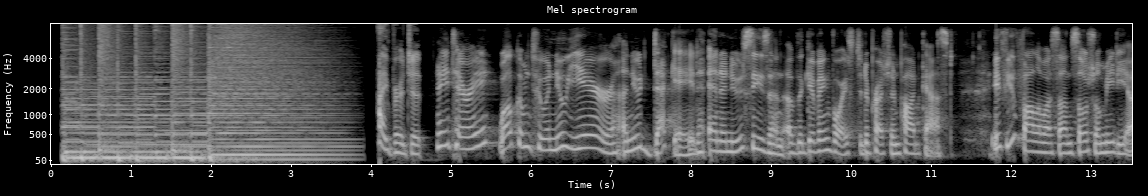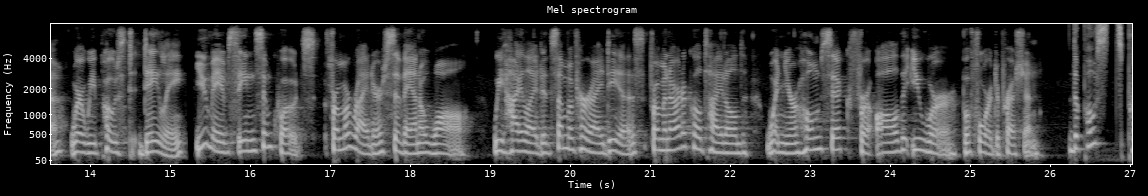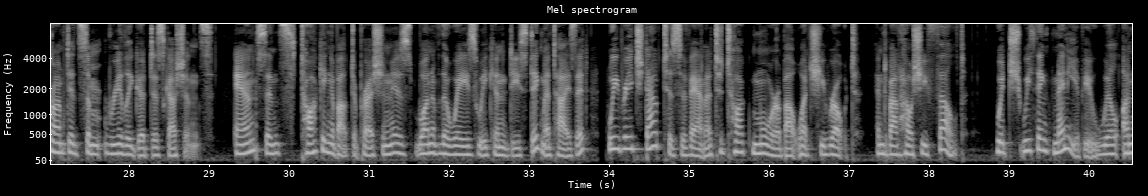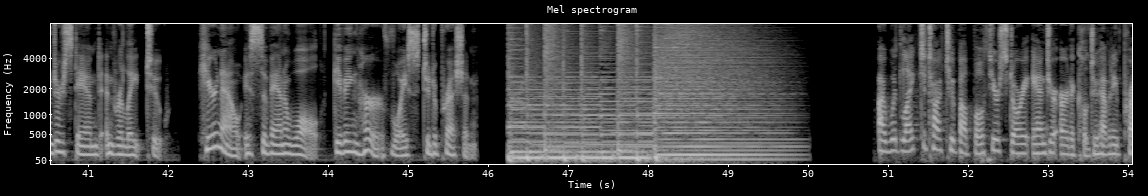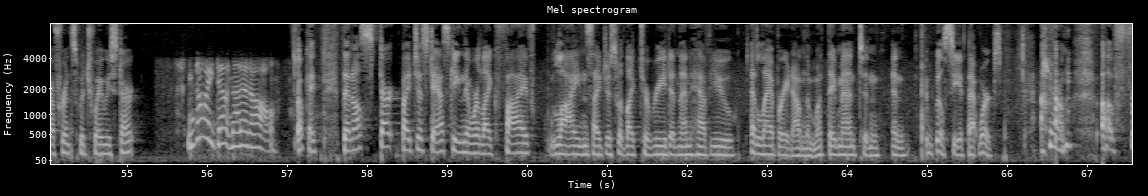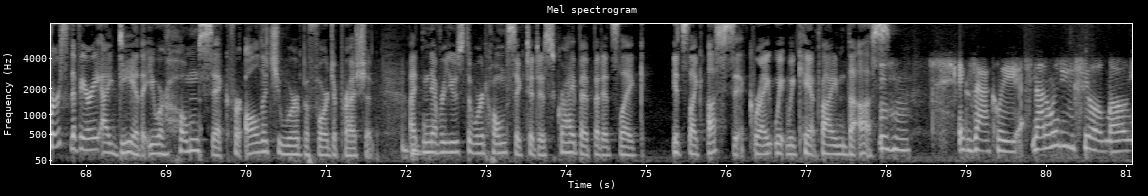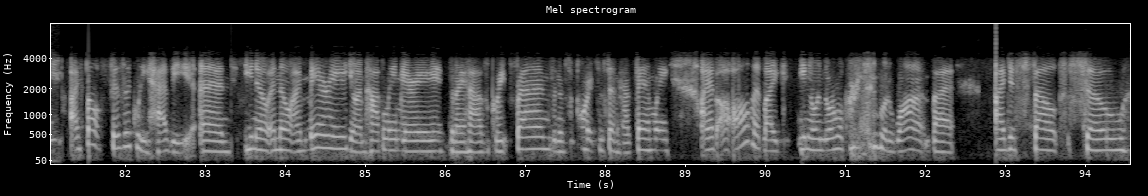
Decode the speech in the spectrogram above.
Hi, Bridget. Hey, Terry. Welcome to a new year, a new decade, and a new season of the Giving Voice to Depression podcast. If you follow us on social media, where we post daily, you may have seen some quotes from a writer, Savannah Wall. We highlighted some of her ideas from an article titled, When You're Homesick for All That You Were Before Depression. The posts prompted some really good discussions. And since talking about depression is one of the ways we can destigmatize it, we reached out to Savannah to talk more about what she wrote and about how she felt which we think many of you will understand and relate to. Here now is Savannah Wall giving her voice to depression. I would like to talk to you about both your story and your article. Do you have any preference which way we start? No, I don't. Not at all. Okay. Then I'll start by just asking. There were like five lines I just would like to read and then have you elaborate on them, what they meant, and, and we'll see if that works. Sure. Um, uh, first, the very idea that you were homesick for all that you were before depression. Mm-hmm. I'd never used the word homesick to describe it, but it's like it's like us sick, right? We, we can't find the us. Mm-hmm. Exactly. Not only do you feel alone, I felt physically heavy. And, you know, and though I'm married, you know, I'm happily married and I have great friends and a support system, have family, I have all that, like, you know, a normal person would want. But I just felt so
